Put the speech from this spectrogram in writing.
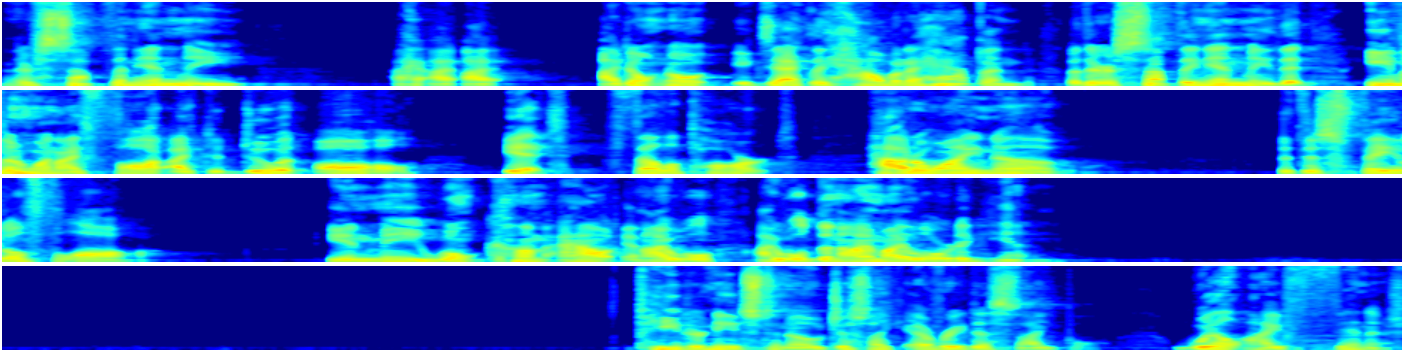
And there's something in me I, I, I don't know exactly how it happened, but there is something in me that even when I thought I could do it all, it fell apart. How do I know that this fatal flaw in me won't come out and I will, I will deny my Lord again? Peter needs to know, just like every disciple, will I finish?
